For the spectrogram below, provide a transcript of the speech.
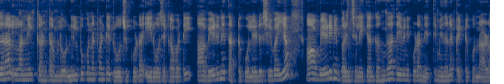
గరాలన్నీ కంఠంలో నిలుపుకున్నటువంటి రోజు కూడా ఈ రోజే కాబట్టి ఆ వేడిని తట్టుకోలేడు శివయ్య. ఆ వేడిని భరించలేక గంగాదేవిని కూడా నెత్తి మీదనే పెట్టుకున్నాడు.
